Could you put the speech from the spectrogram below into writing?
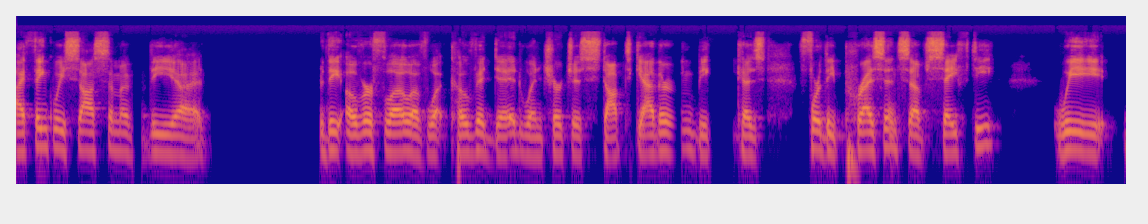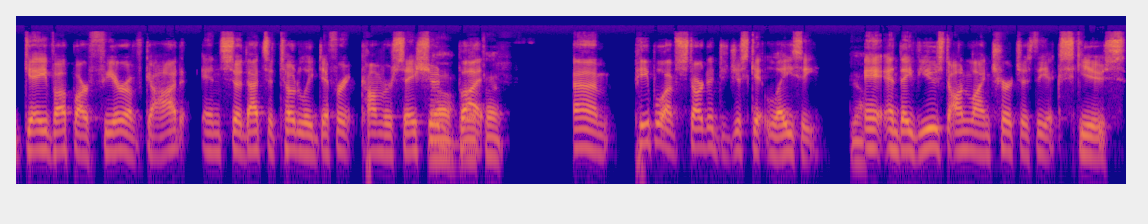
I think we saw some of the uh, the overflow of what COVID did when churches stopped gathering because for the presence of safety, we gave up our fear of God, and so that's a totally different conversation. Yeah, but right. um, people have started to just get lazy, Yeah. a- and, they've used online church as the excuse,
